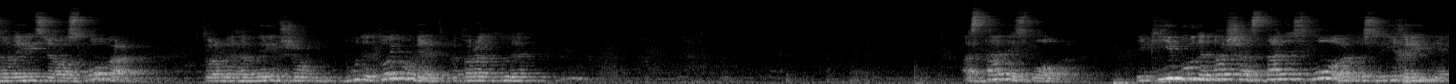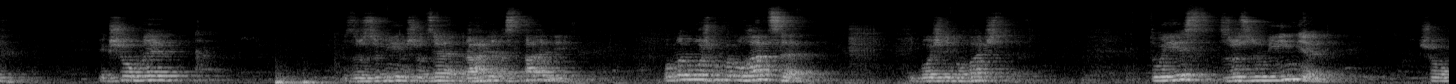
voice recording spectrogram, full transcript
говориться о слово, в котором ми говоримо, що буде той момент, який буде останнє слово. Яке буде наше останнє слово до своїх рідних, якщо ми зрозуміємо, що це реально останнє, бо ми можемо поругатися і більше не побачити. То є зрозуміння, що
